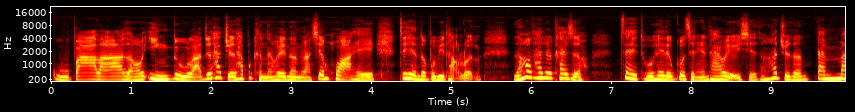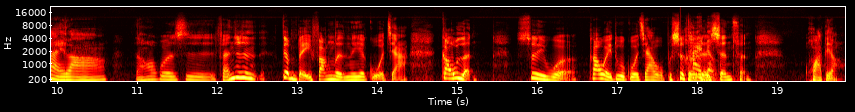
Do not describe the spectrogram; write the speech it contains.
古巴啦，然后印度啦，就他觉得他不可能会那种地方先画黑，这些人都不必讨论了。然后他就开始在涂黑的过程里面，他会有一些，然后他觉得丹麦啦，然后或者是反正就是更北方的那些国家高冷，所以我高纬度的国家我不适合人生存，划掉。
